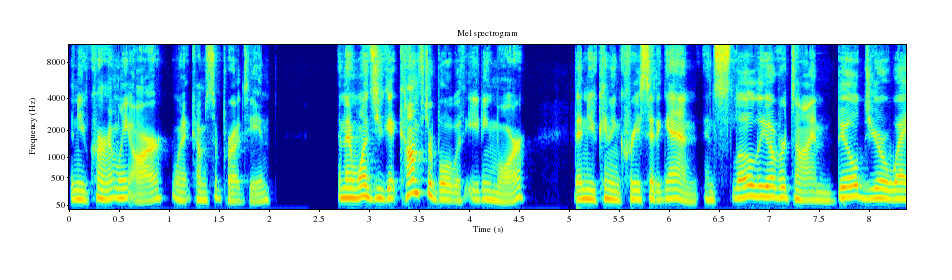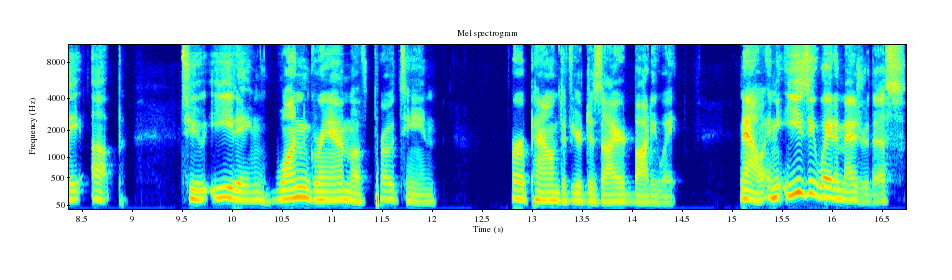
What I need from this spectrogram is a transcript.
than you currently are when it comes to protein. And then once you get comfortable with eating more, then you can increase it again and slowly over time build your way up to eating one gram of protein per pound of your desired body weight. Now, an easy way to measure this,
